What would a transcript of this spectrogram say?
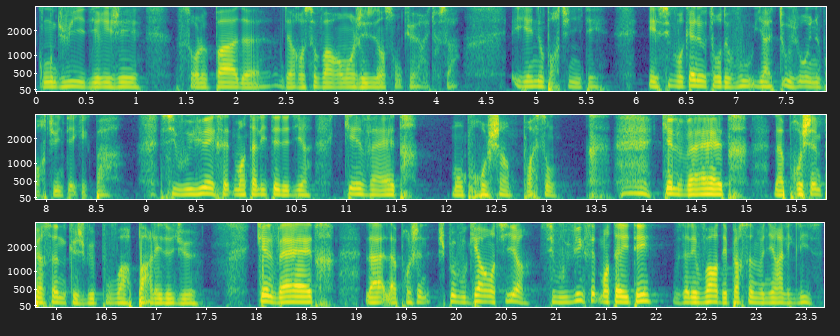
conduit et dirigé sur le pas de, recevoir vraiment Jésus dans son cœur et tout ça. Et il y a une opportunité. Et si vous regardez autour de vous, il y a toujours une opportunité quelque part. Si vous vivez avec cette mentalité de dire, quel va être mon prochain poisson? Quelle va être la prochaine personne que je vais pouvoir parler de Dieu? Quelle va être la, prochaine. Je peux vous garantir, si vous vivez cette mentalité, vous allez voir des personnes venir à l'église.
